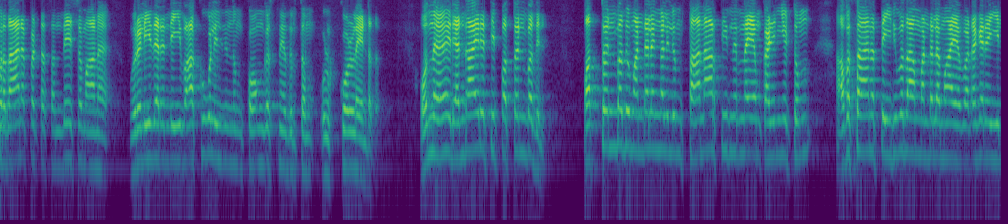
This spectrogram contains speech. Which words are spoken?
പ്രധാനപ്പെട്ട സന്ദേശമാണ് മുരളീധരന്റെ ഈ വാക്കുകളിൽ നിന്നും കോൺഗ്രസ് നേതൃത്വം ഉൾക്കൊള്ളേണ്ടത്. ഒന്ന് രണ്ടായിരത്തി പത്തൊൻപതിൽ പത്തൊൻപത് മണ്ഡലങ്ങളിലും സ്ഥാനാർത്ഥി നിർണയം കഴിഞ്ഞിട്ടും അവസാനത്തെ ഇരുപതാം മണ്ഡലമായ വടകരയിൽ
